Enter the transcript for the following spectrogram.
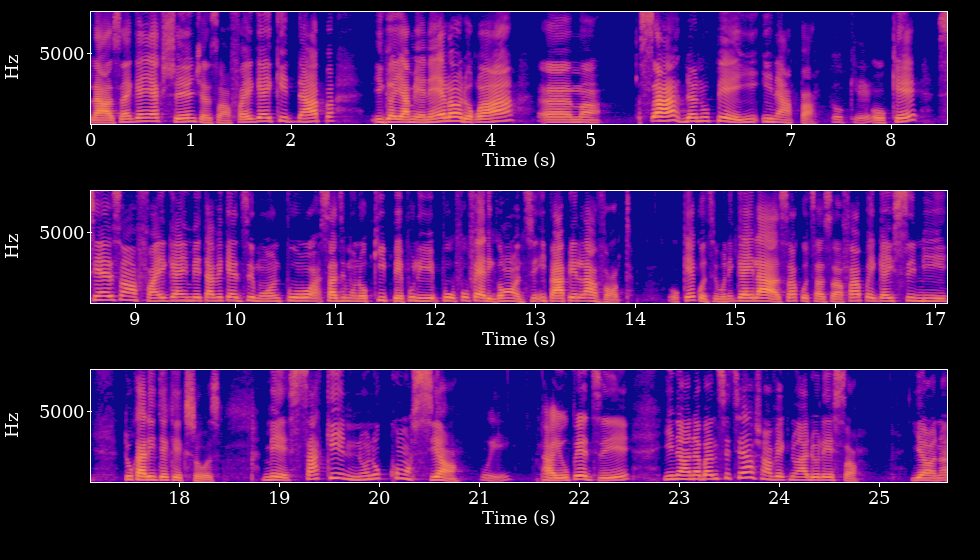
la zan gen exchange, zan fan gen kidnap, yon gay amene lor dowa, mwen, um, dans nos pays, il n'y a pas. OK. OK? Si un enfant, il gagne mettre avec un monde pour, ça occuper, pour, pour, pour faire grandir, il peut appeler la vente. OK? Quand il gagne l'argent, quand ses enfants, après, il gagne 6 000, tout qualité quelque chose. Mais ça qui nous, nous conscients, oui. par exemple, dire, il y a une bonne situation avec nos adolescents. Il y a une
